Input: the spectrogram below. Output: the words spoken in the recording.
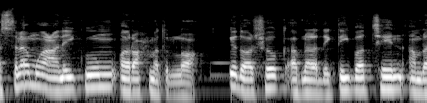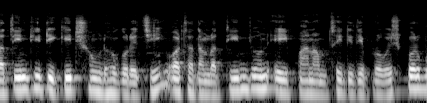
আসসালামু আলাইকুম রহমতুল্লাহ। প্রিয় দর্শক, আপনারা দেখতেই পাচ্ছেন, আমরা তিনটি টিকিট সংগ্রহ করেছি, অর্থাৎ আমরা তিনজন এই পানাম সিটিতে প্রবেশ করব।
